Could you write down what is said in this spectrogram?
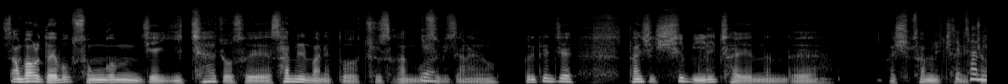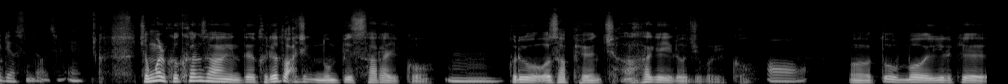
쌍방울 대북 송금 이제 2차 조서에 3일 만에 또 출석한 예. 모습이잖아요. 그렇게 이제 단식 12일 차였는데 아, 13일 차였죠. 13일이었습니다 어제. 예. 정말 극한 상황인데 그래도 아직 눈빛 살아 있고 음, 그리고 의사 표현 정확하게 이루어지고 있고 어, 어 또 뭐 이렇게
